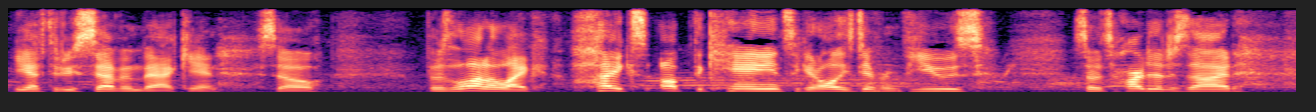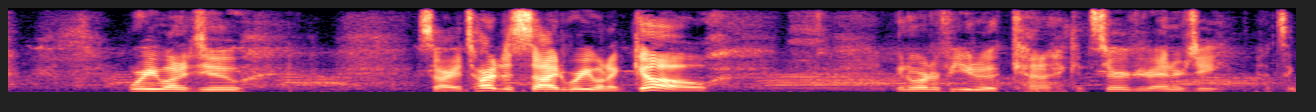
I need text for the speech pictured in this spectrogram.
you have to do seven back in. So there's a lot of like hikes up the canyon to get all these different views. So it's hard to decide where you want to do. Sorry, it's hard to decide where you want to go in order for you to kind of conserve your energy. It's a,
